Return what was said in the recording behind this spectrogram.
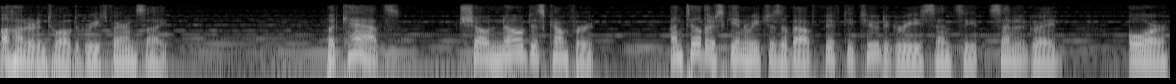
112 degrees Fahrenheit. But cats show no discomfort until their skin reaches about 52 degrees centigrade or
